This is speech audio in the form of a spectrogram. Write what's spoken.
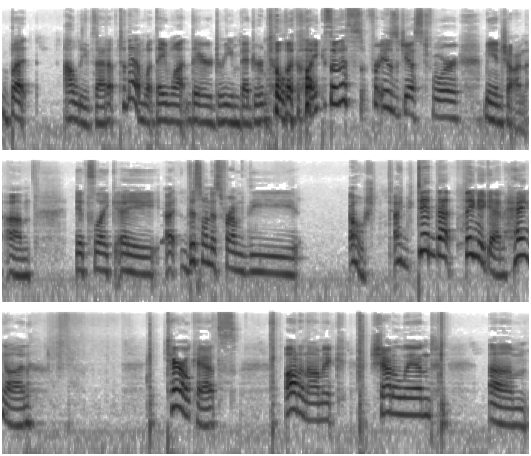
but I'll leave that up to them what they want their dream bedroom to look like. So this for, is just for me and Sean. Um, it's like a uh, this one is from the Oh, I did that thing again. Hang on. Tarot Cats, Autonomic, Shadowland, um,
